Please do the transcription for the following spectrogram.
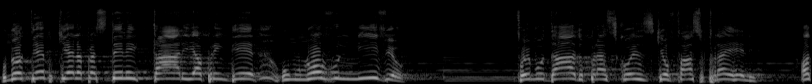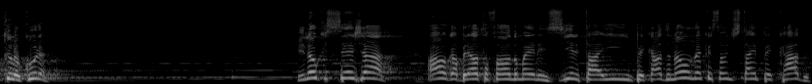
O meu tempo que era para se deleitar e aprender um novo nível, foi mudado para as coisas que eu faço para Ele. Olha que loucura! E não que seja, ah, o Gabriel está falando uma heresia, ele está aí em pecado. Não, não é questão de estar em pecado.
